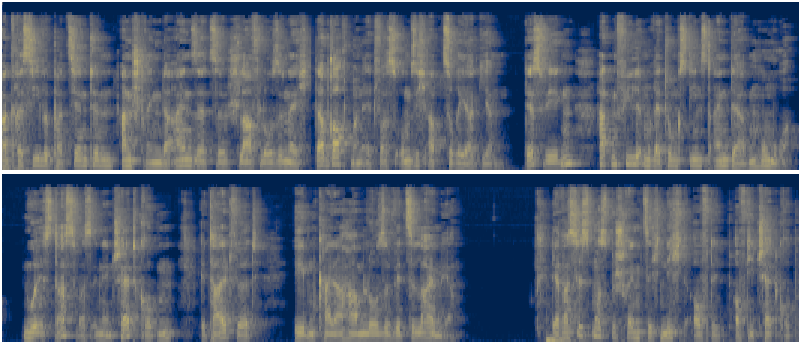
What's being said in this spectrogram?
aggressive Patientin, anstrengende Einsätze, schlaflose Nächte. Da braucht man etwas, um sich abzureagieren. Deswegen hatten viele im Rettungsdienst einen derben Humor. Nur ist das, was in den Chatgruppen geteilt wird, eben keine harmlose Witzelei mehr. Der Rassismus beschränkt sich nicht auf die, auf die Chatgruppe.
